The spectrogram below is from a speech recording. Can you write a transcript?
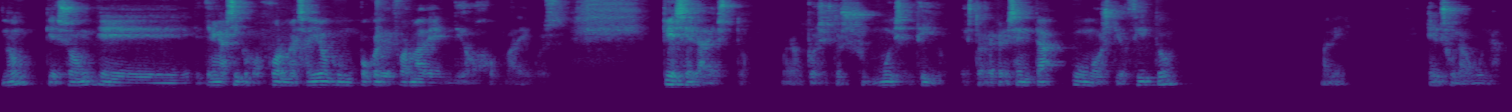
¿no? Que son, eh, que tienen así como forma, salieron con un poco de forma de, de ojo, ¿vale? Pues, ¿qué será esto? Bueno, pues esto es muy sencillo. Esto representa un osteocito, ¿vale? En su laguna.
